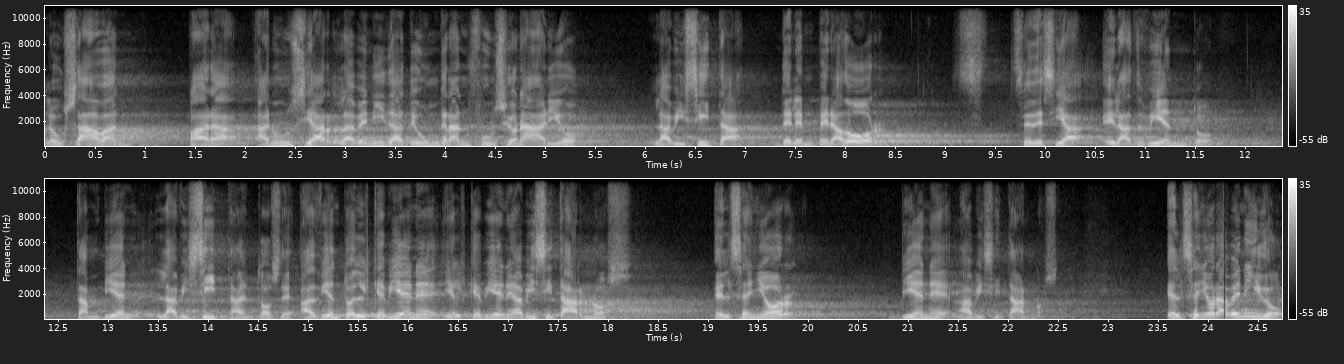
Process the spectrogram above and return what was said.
lo usaban para anunciar la venida de un gran funcionario, la visita del emperador, se decía el adviento. También la visita, entonces, adviento el que viene y el que viene a visitarnos el Señor viene a visitarnos. El Señor ha venido,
